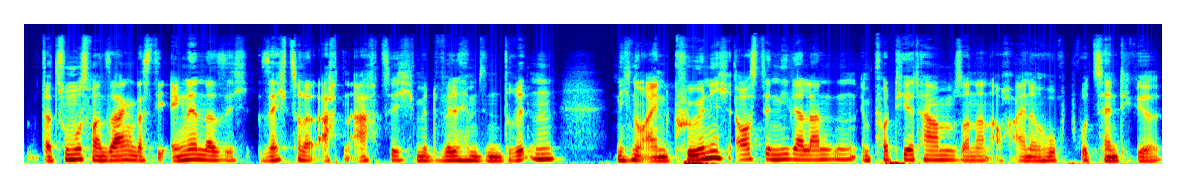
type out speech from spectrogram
dazu muss man sagen, dass die Engländer sich 1688 mit Wilhelm III. nicht nur einen König aus den Niederlanden importiert haben, sondern auch eine hochprozentige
